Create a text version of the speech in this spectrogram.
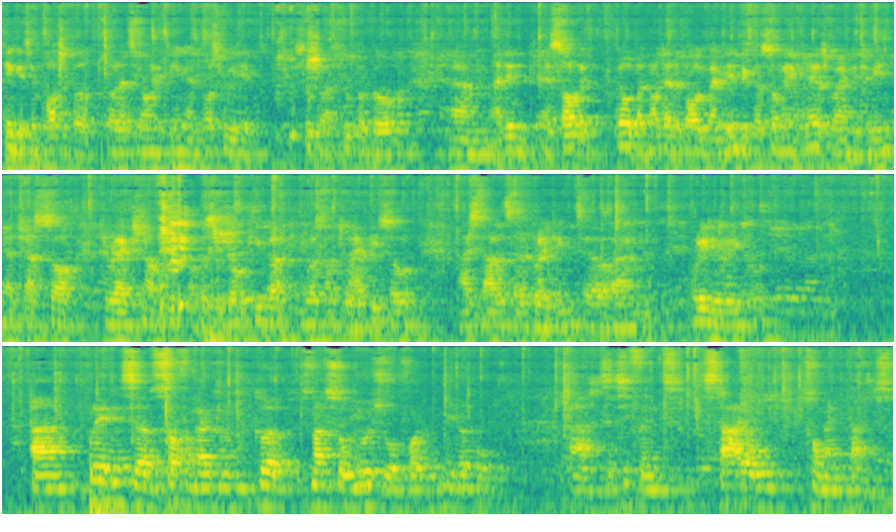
think it's impossible. So that's the only thing. And it was really super, super goal. Um, I didn't, I saw the goal, but not that the ball went in because so many players were in between. I just saw the reaction of the goalkeeper. He was not too happy, so I started celebrating. So um, really, really cool. Um, playing this uh, South American club is not so usual for Liverpool. Uh, it's a different style so many times.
